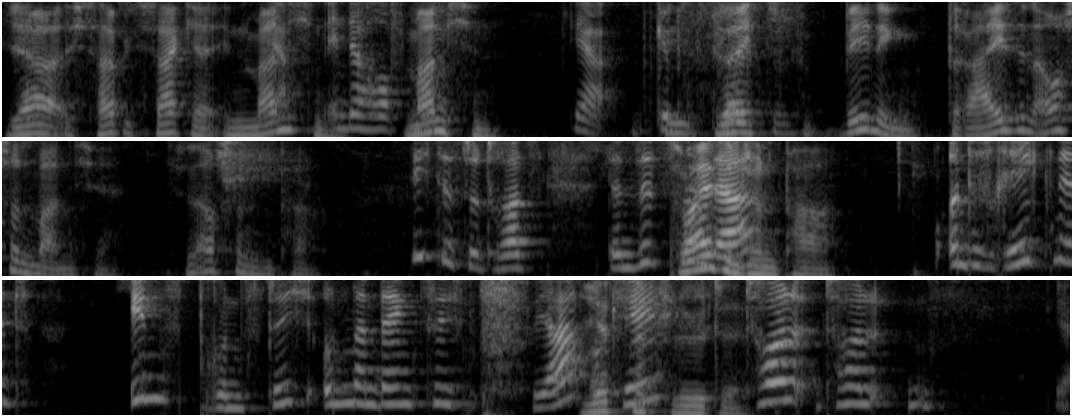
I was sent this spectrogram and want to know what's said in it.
Ja, ich sag, ich sag ja, in manchen. in der Hoffnung. Manchen. Ja, gibt es Vielleicht wenigen. Drei sind auch schon manche. Sind auch schon ein paar. Nichtsdestotrotz, dann sitzt Zwei man da sind schon ein paar. und es regnet insbrünstig und man denkt sich, pff, ja, Jetzt okay. eine Flöte. Toll, toll. Ja.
